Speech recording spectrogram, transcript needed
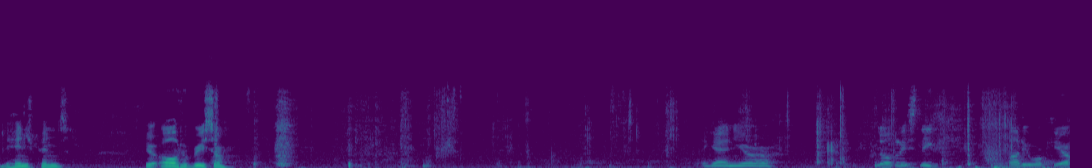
the hinge pins, your auto greaser. Again, your lovely sleek bodywork here.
